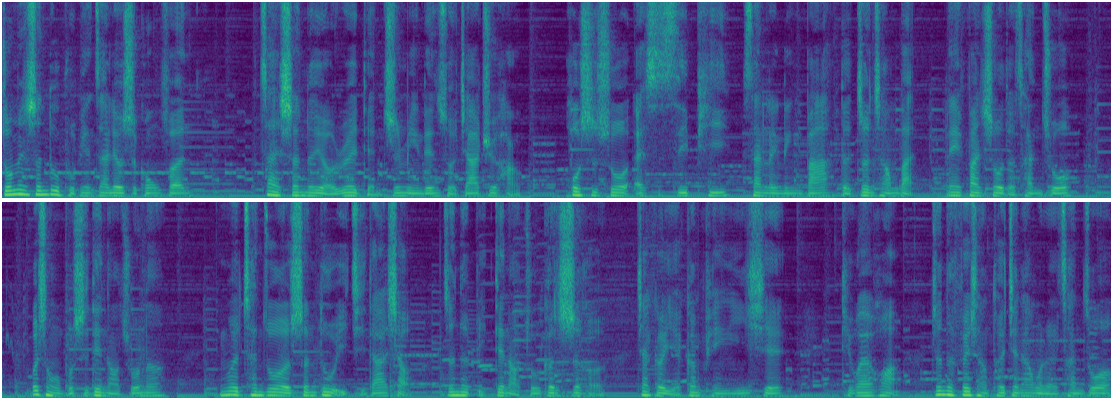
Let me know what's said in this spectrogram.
桌面深度普遍在六十公分，再深的有瑞典知名连锁家具行，或是说 SCP 三零零八的正常版内贩售的餐桌。为什么不是电脑桌呢？因为餐桌的深度以及大小真的比电脑桌更适合，价格也更便宜一些。题外话，真的非常推荐他们的餐桌。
